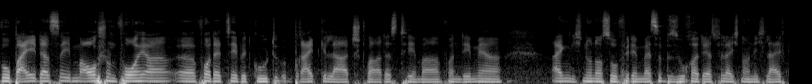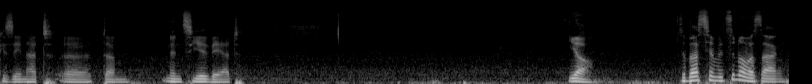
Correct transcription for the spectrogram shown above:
wobei das eben auch schon vorher, äh, vor der CeBIT gut breit gelatscht war, das Thema. Von dem her eigentlich nur noch so für den Messebesucher, der es vielleicht noch nicht live gesehen hat, äh, dann einen Zielwert. Ja. Sebastian, willst du noch was sagen?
